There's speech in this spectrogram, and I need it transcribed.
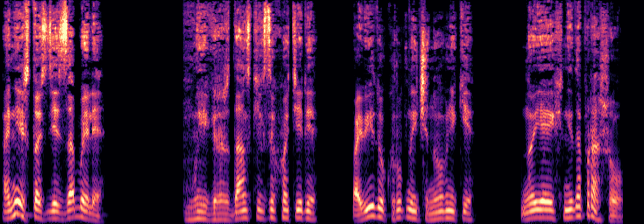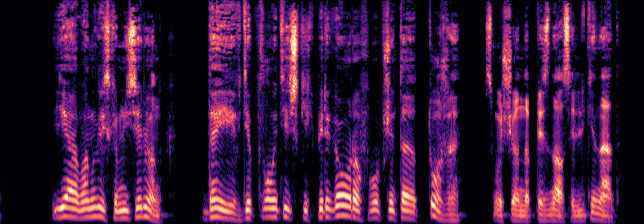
Они что здесь забыли? Мы и гражданских захватили. По виду крупные чиновники. Но я их не допрашивал. Я в английском не силен, да и в дипломатических переговорах, в общем-то, тоже смущенно признался лейтенант.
